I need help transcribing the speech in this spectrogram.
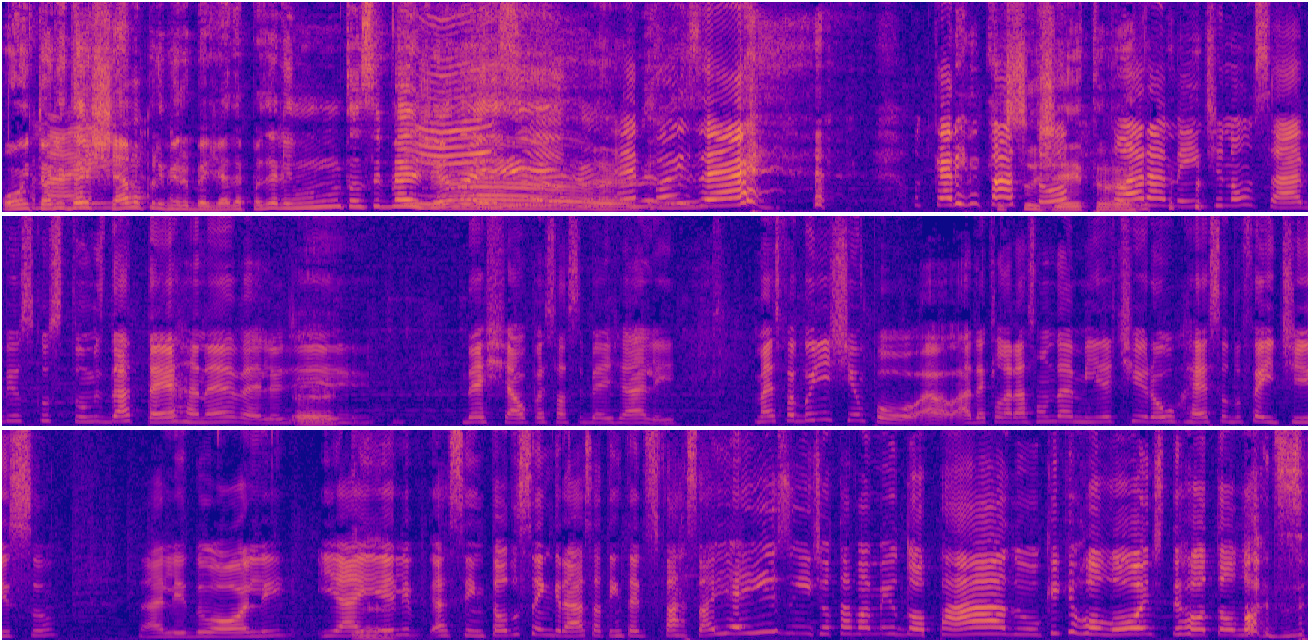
Ou então ele Mas- deixava primeiro beijar, depois ele, hum, tô se beijando aí. É, pois é. Cara empatou. sujeito, velho. claramente não sabe os costumes da terra, né, velho? De É. deixar o pessoal se beijar ali. Mas foi bonitinho, pô. A, a declaração da Miriam tirou o resto do feitiço ali do Oli. E aí É. ele, assim, todo sem graça, tenta disfarçar. E aí, gente, eu tava meio dopado. O que que rolou? A gente derrotou o Lord.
